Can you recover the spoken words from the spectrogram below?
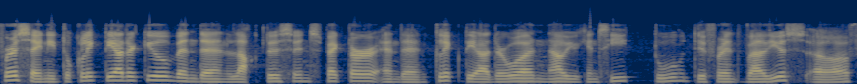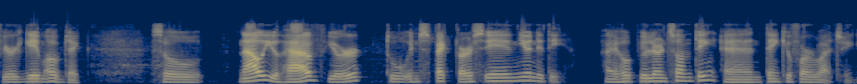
First, I need to click the other cube and then lock this inspector and then click the other one. Now you can see two different values of your game object. So now you have your two inspectors in Unity. I hope you learned something and thank you for watching.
